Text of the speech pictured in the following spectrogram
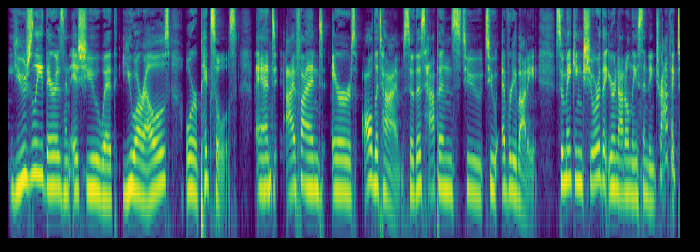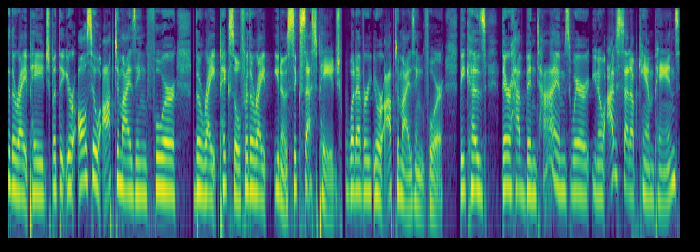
usually there is an issue with URLs or pixels. And I find errors all the time. So this happens to to everybody. So making sure that you're not only sending traffic to the right page, but that you're also optimizing for the right pixel, for the right, you know, success page, whatever you're optimizing for. Because there have been times where, you know, I've set up campaigns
